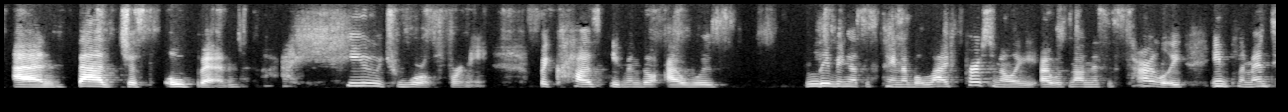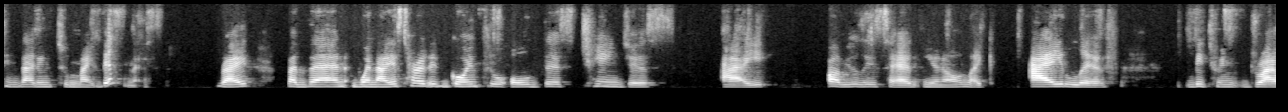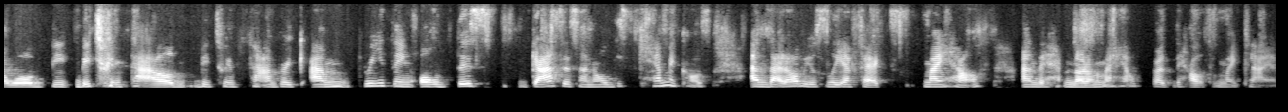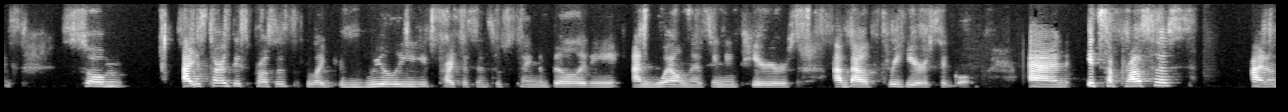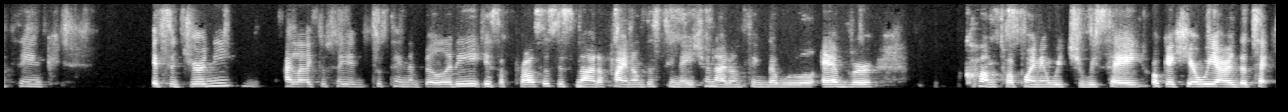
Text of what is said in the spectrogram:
And that just opened a huge world for me because even though I was living a sustainable life personally, I was not necessarily implementing that into my business, right? But then when I started going through all these changes, I obviously said, you know, like I live between drywall, be, between tile, between fabric. I'm breathing all these gases and all these chemicals, and that obviously affects my health and the, not only my health but the health of my clients. So um, I started this process like really practicing sustainability and wellness in interiors about three years ago. And it's a process. I don't think it's a journey. I like to say sustainability is a process, it's not a final destination. I don't think that we will ever come to a point in which we say, okay, here we are, that's it.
